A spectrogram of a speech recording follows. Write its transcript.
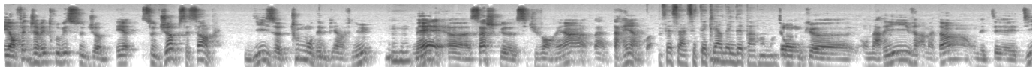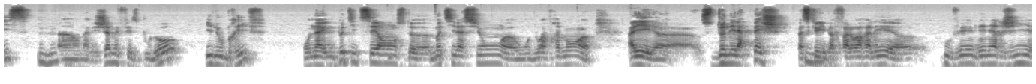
et en fait, j'avais trouvé ce job. Et ce job, c'est simple ils disent tout le monde est le bienvenu, mhm. mais euh, sache que si tu vends rien, bah, t'as rien. quoi. C'est ça, c'était clair dès le départ. Donc, euh, on arrive un matin, on était 10, mhm. euh, on n'avait jamais fait ce boulot, ils nous briefent, on a une petite séance de motivation où on doit vraiment aller se donner la pêche, parce qu'il va falloir aller trouver l'énergie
